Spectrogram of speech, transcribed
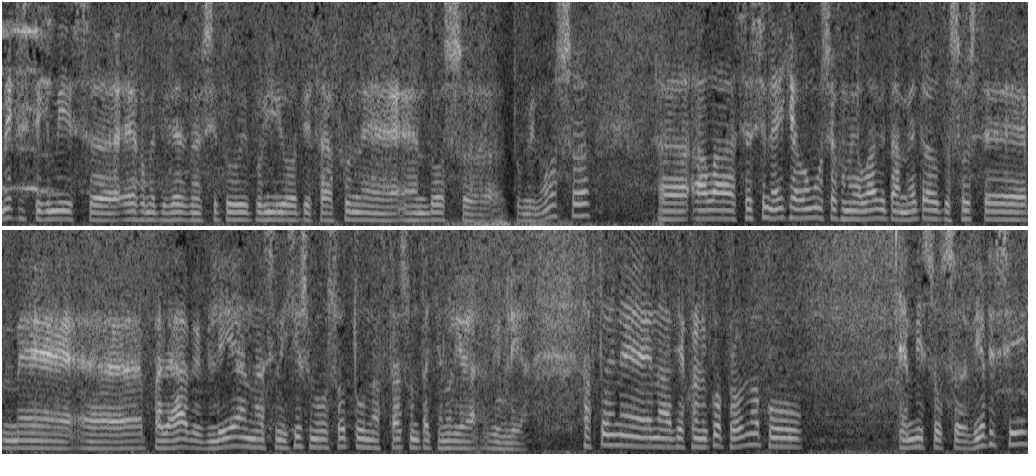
Μέχρι στιγμής ε, έχουμε τη δέσμευση του Υπουργείου ότι θα έρθουν ε, εντός ε, του μηνός αλλά σε συνέχεια όμως έχουμε λάβει τα μέτρα ώστε με παλαιά βιβλία να συνεχίσουμε όσο του να φτάσουν τα καινούρια βιβλία. Αυτό είναι ένα διαχρονικό πρόβλημα που εμείς ως διεύθυνση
